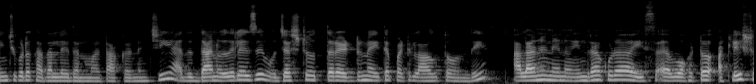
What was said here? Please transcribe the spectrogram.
ఇంచు కూడా కదలలేదనమాట అక్కడి నుంచి. అది దాన్ని వదిలేసి జస్ట్ రెడ్ని అయితే పట్టి లాగుతోంది. అలానే నేను ఇంద్ర కూడా ఒకటో అట్లీస్ట్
